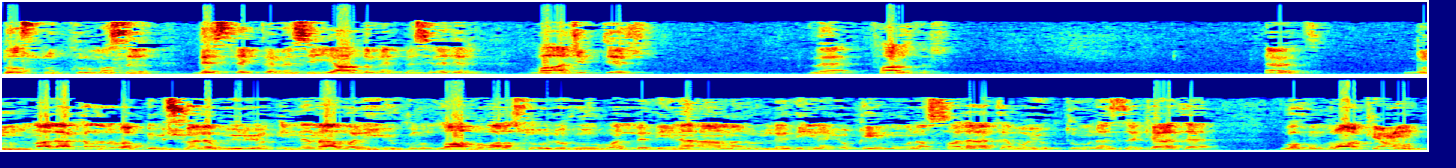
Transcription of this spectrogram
dostluk kurması, desteklemesi, yardım etmesi nedir? Vaciptir ve farzdır. Evet. Bununla alakalı Rabbimiz şöyle buyuruyor. İnnemâ veliyyukumullahu ve rasûluhu vellezîne âmenullezîne yuqîmûne's-salâte ve yu'tûne'z-zekâte ve hum râki'ûn.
